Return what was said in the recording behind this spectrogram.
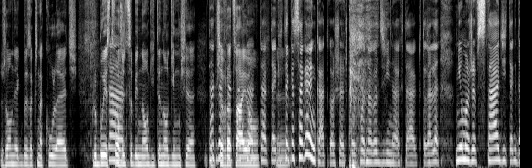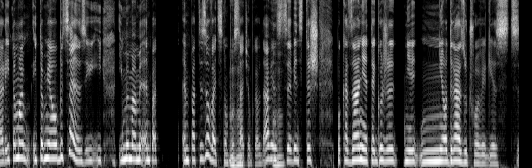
że on jakby zaczyna kuleć, próbuje tak. stworzyć sobie nogi, te nogi mu się tak, tak przewracają. Tak, tak, tak, tak. tak. taka sarenka troszeczkę po narodzinach, tak, która nie może wstać i tak dalej. I to, ma, i to miałoby sens. I, i, i my mamy empat empatyzować z tą mhm. postacią, prawda? Więc, mhm. więc też pokazanie tego, że nie, nie od razu człowiek jest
